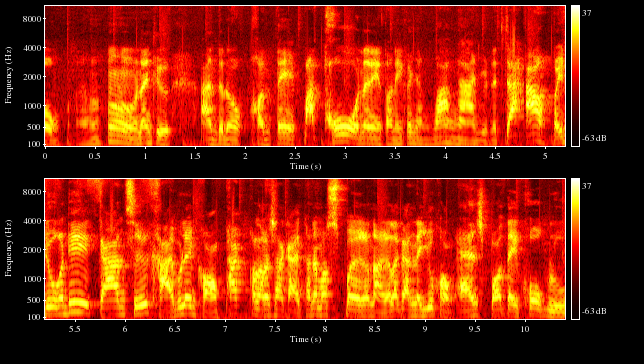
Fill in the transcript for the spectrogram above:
รงๆนั่นคืออันโตโนคอนเต้ปัตโทนั่นเองตอนนี้ก็ยังว่างงานอยู่นะจ๊ะเอ้าไปดูกันที่การซื้อขายผู้เล่นของพรรคพลังประชากรทอนนัมสเปอร์กันหน่อยก็แล้วกันในยุคของแอนสปอร์เตโคกลู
